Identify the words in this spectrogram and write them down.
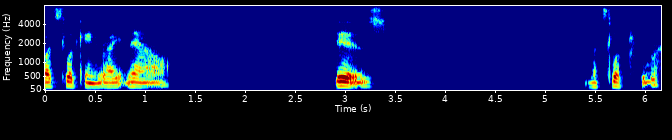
what's looking right now is what's looked for.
